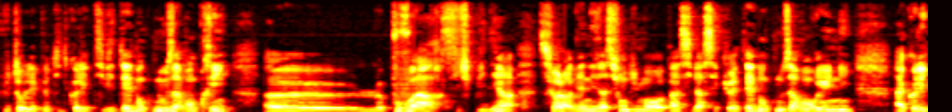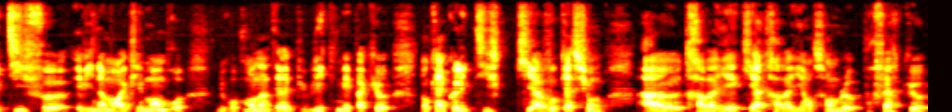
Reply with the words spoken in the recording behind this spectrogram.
plutôt les petites collectivités. Donc nous avons pris euh, le pouvoir, si je puis dire, sur l'organisation du mois européen cybersécurité. Donc nous avons réuni un collectif, euh, évidemment avec les membres du groupement d'intérêt public, mais pas que. Donc un collectif qui a vocation à euh, travailler, qui a travaillé ensemble pour faire que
